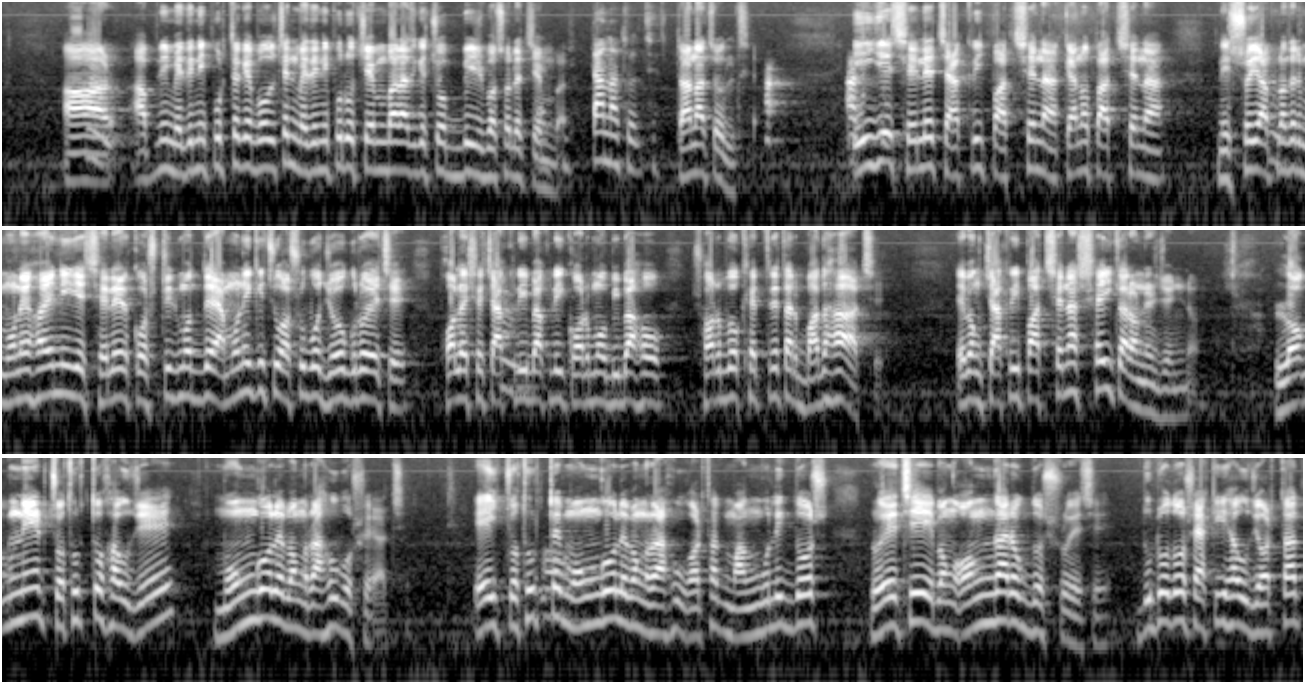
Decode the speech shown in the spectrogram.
আর আপনি মেদিনীপুর থেকে বলছেন মেদিনীপুর ও চেম্বার আজকে চব্বিশ বছরের চেম্বার। টানা চলছে। টানা চলছে। আচ্ছা। এই যে ছেলে চাকরি পাচ্ছে না কেন পাচ্ছে না? নিশ্চয়ই আপনাদের মনে হয়নি যে ছেলের কোষ্ঠীর মধ্যে এমনই কিছু অশুভ যোগ রয়েছে ফলে সে চাকরি বাকরি কর্ম বিবাহ সর্বক্ষেত্রে তার বাধা আছে এবং চাকরি পাচ্ছে না সেই কারণের জন্য। লগ্নের চতুর্থ হাউজে মঙ্গল এবং রাহু বসে আছে। এই চতুর্থে মঙ্গল এবং রাহু অর্থাৎ মাঙ্গলিক দোষ রয়েছে এবং অঙ্গারক দোষ রয়েছে। দুটো দোষ একই হাউজে অর্থাৎ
